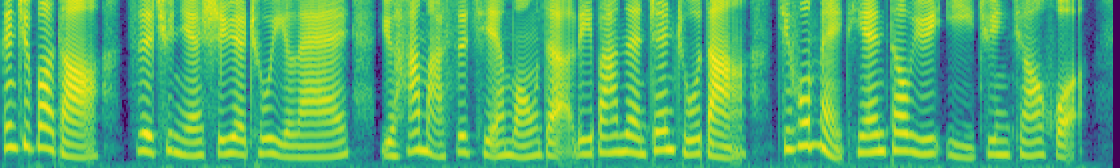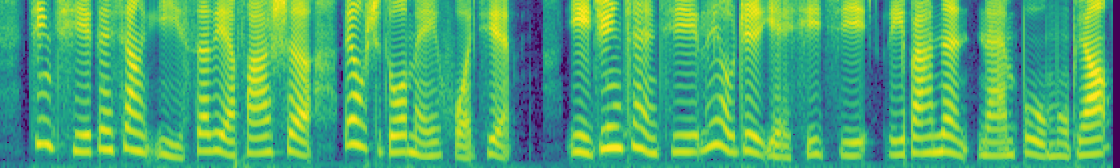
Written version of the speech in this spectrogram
根据报道，自去年十月初以来，与哈马斯结盟的黎巴嫩真主党几乎每天都与以军交火，近期更向以色列发射六十多枚火箭。以军战机六日也袭击黎巴嫩南部目标。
